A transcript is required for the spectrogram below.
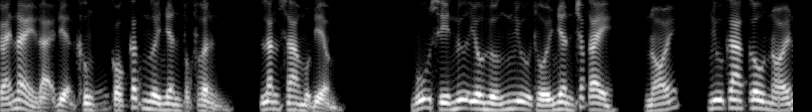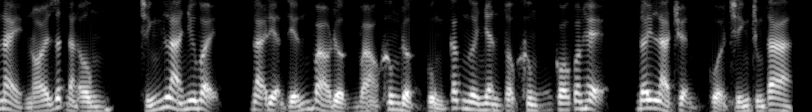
cái này đại điện không có các ngươi nhân tộc phần, lăn xa một điểm. Vũ sĩ nữ yêu hướng Nưu Thối Nhân chắp tay, nói, Nưu ca câu nói này nói rất đàn ông, chính là như vậy, đại điện tiến vào được vào không được cùng các ngươi nhân tộc không có quan hệ, đây là chuyện của chính chúng ta,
